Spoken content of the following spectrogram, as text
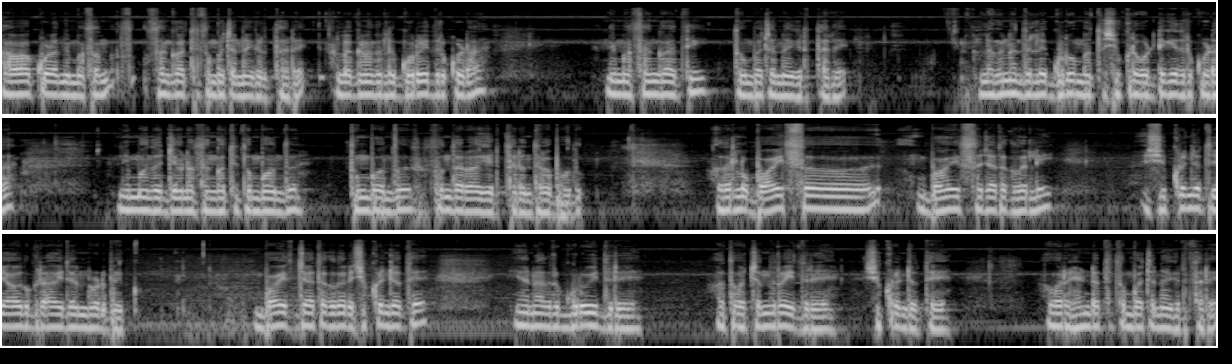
ಆವಾಗ ಕೂಡ ನಿಮ್ಮ ಸಂಗಾತಿ ತುಂಬ ಚೆನ್ನಾಗಿರ್ತಾರೆ ಲಗ್ನದಲ್ಲಿ ಗುರು ಇದ್ದರೂ ಕೂಡ ನಿಮ್ಮ ಸಂಗಾತಿ ತುಂಬ ಚೆನ್ನಾಗಿರ್ತಾರೆ ಲಗ್ನದಲ್ಲಿ ಗುರು ಮತ್ತು ಶುಕ್ರ ಒಟ್ಟಿಗೆ ಇದ್ದರೂ ಕೂಡ ನಿಮ್ಮೊಂದು ಜೀವನ ಸಂಗಾತಿ ತುಂಬ ಒಂದು ತುಂಬ ಒಂದು ಸುಂದರವಾಗಿರ್ತಾರೆ ಅಂತ ಹೇಳ್ಬೋದು. ಅದರಲ್ಲೂ ಬಾಯ್ಸ್ ಬಾಯ್ಸ್ ಜಾತಕದಲ್ಲಿ ಶುಕ್ರನ ಜೊತೆ ಯಾವುದು ಗ್ರಹ ಇದೆ ನೋಡಬೇಕು. ಬಾಯ್ಸ್ ಜಾತಕದಲ್ಲಿ ಶುಕ್ರನ ಜೊತೆ ಏನಾದರೂ ಗುರು ಇದ್ದರೆ ಅಥವಾ ಚಂದ್ರ ಇದ್ದರೆ ಶುಕ್ರನ ಜೊತೆ, ಅವರ ಹೆಂಡತಿ ತುಂಬ ಚೆನ್ನಾಗಿರ್ತಾರೆ.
